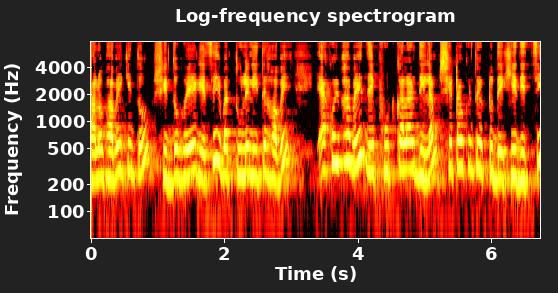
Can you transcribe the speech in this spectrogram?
ভালোভাবে কিন্তু সিদ্ধ হয়ে গেছে, এবার তুলে নিতে হবে। একইভাবে যে ফুড কালার দিলাম, সেটাও কিন্তু একটু দেখিয়ে দিচ্ছি।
